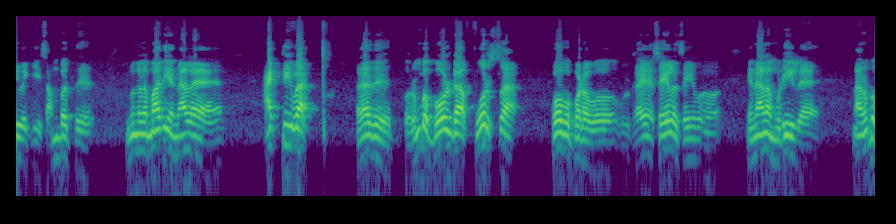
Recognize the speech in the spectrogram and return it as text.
ஈவகி சம்பத்து இவங்கள மாதிரி என்னால் ஆக்டிவாக அதாவது ரொம்ப போல்டாக ஃபோர்ஸாக கோபப்படவோ ஒரு செயலை செய்யவோ என்னால் முடியல. நான் ரொம்ப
